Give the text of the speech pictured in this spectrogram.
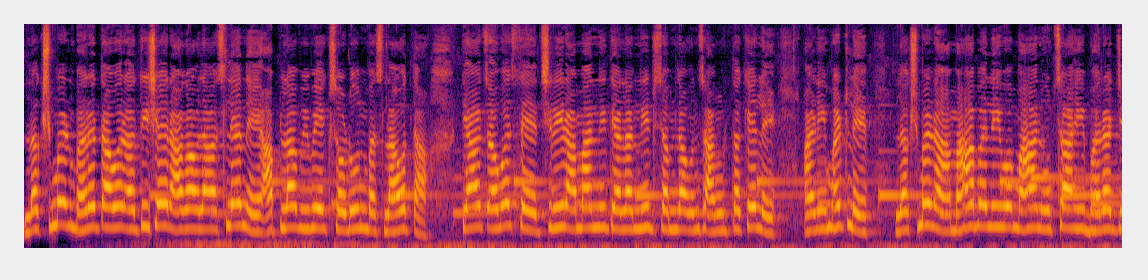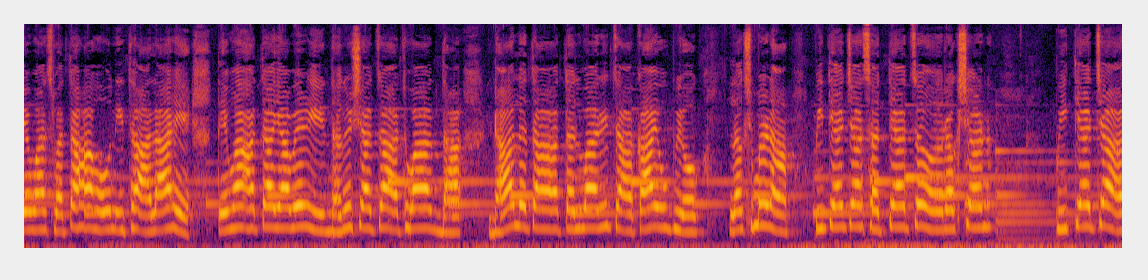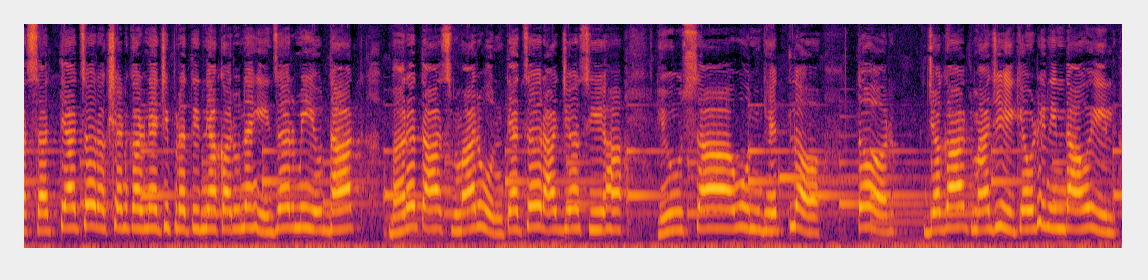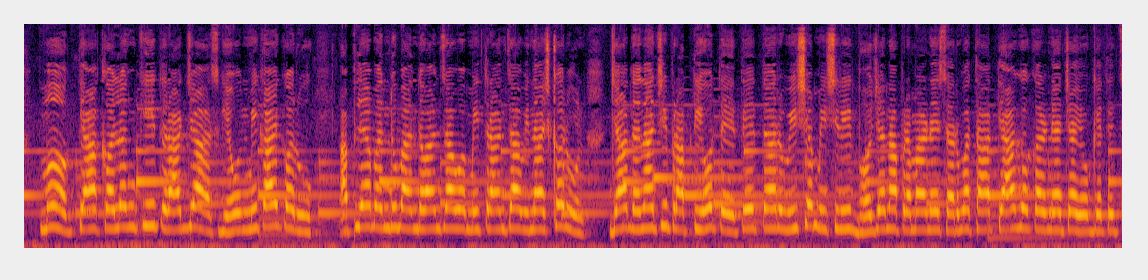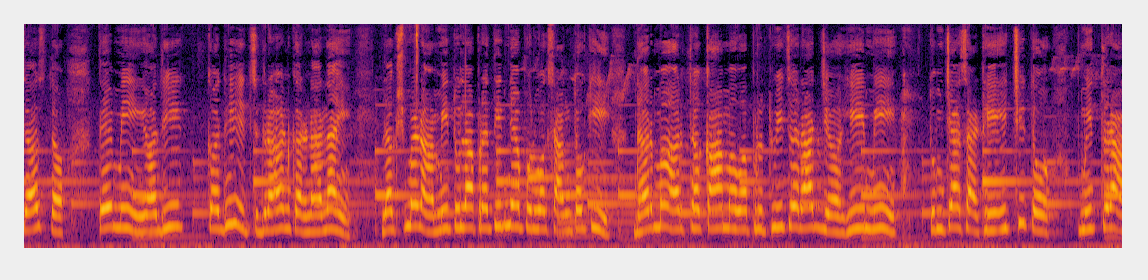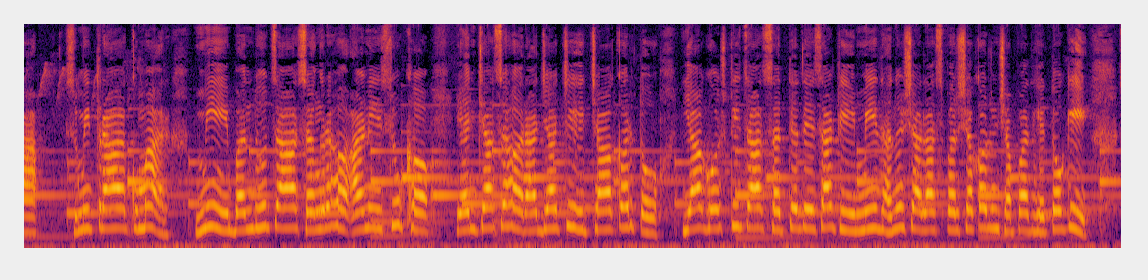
लक्ष्मण भरतावर अतिशय रागावला असल्याने आपला विवेक सोडून बसला होता. त्याच अवस्थेत श्रीरामांनी त्याला नीट समजावून सांगत केले आणि म्हटले लक्ष्मणा महाबली व महान उत्साही भरत जेव्हा स्वतः होऊन इथं आला आहे तेव्हा आता यावेळी धनुष्याचा अथवा ढा ढालता तलवारीचा काय उपयोग? लक्ष्मणा पित्याच्या सत्याचं रक्षण पित्याच्या सत्याचं रक्षण करण्याची प्रतिज्ञा करूनही जर मी युद्धात भरतास मारून त्याचं राज्य सिंह हिंसावून घेतलं तर जगात माझी केवढी निंदा होईल? मग त्या कलंकित राज्यास घेऊन मी काय करू? आपल्या बंधुबांधवांचा व मित्रांचा विनाश करून ज्या धनाची प्राप्ती होते ते तर विषमिश्रित भोजनाप्रमाणे सर्वथा त्याग करण्याच्या योग्यतेचं असतं. ते मी अधिक कधीच ग्रहण करणार नाही. लक्ष्मणा मी तुला प्रतिज्ञापूर्वक सांगतो की धर्म अर्थ काम व पृथ्वीचं राज्य ही मी तुमच्यासाठी इच्छितो. मित्रा सुमित्रा कुमार मी बंधूचा संग्रह आणि सुख यांच्यासह राज्याची इच्छा करतो. या गोष्टीचा सत्यतेसाठी मी धनुष्याला स्पर्श करून शपथ घेतो की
